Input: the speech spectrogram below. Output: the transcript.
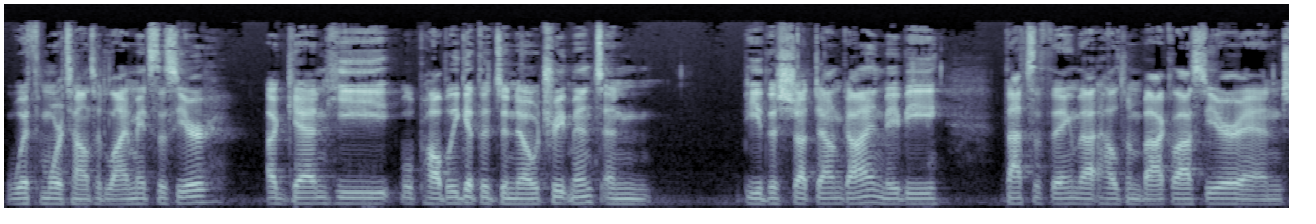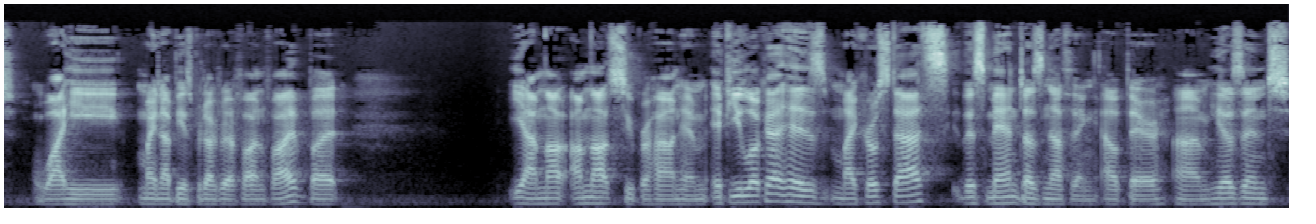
with more talented line mates this year. Again, he will probably get the Danault treatment and be the shutdown guy, and maybe that's the thing that held him back last year and why he might not be as productive at five and five. But yeah, I'm not I'm not super high on him. If you look at his micro stats, this man does nothing out there. Um, he doesn't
